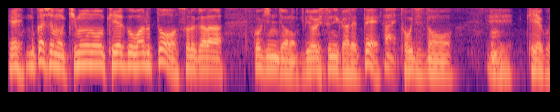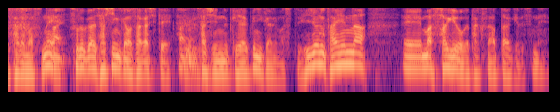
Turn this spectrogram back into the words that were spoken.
ええ昔はもう着物の契約終わると、それからご近所の美容室に行かれて、はい。当日の、えー契約をされますね、はい。それから写真館を探して、はい。写真の契約に行かれますという、非常に大変な、えーまあ、作業がたくさんあったわけですね。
